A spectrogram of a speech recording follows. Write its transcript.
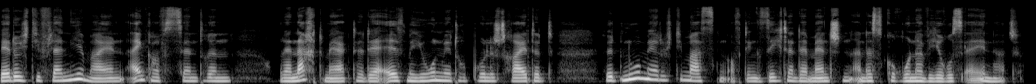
Wer durch die Flaniermeilen, Einkaufszentren oder Nachtmärkte der 11 Millionen Metropole schreitet, wird nur mehr durch die Masken auf den Gesichtern der Menschen an das Coronavirus erinnert.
